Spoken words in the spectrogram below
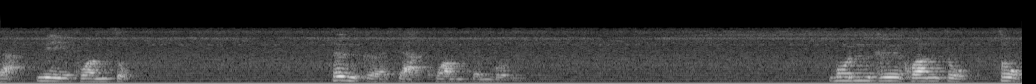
จะมีความสุข ซึ่งเกิดจากความเป็นบุญ บุญคือความสุข สุข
